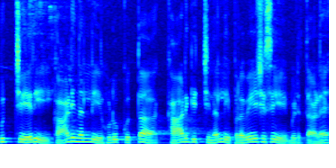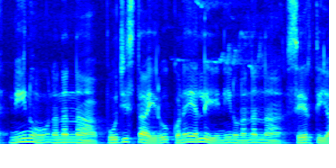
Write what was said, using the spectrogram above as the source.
ಹುಚ್ಚೇರಿ ಕಾಡಿನಲ್ಲಿ ಹುಡುಕುತ್ತಾ ಕಾಡ್ಗಿಚ್ಚಿನಲ್ಲಿ ಪ್ರವೇಶಿಸಿ ಬಿಡ್ತಾಳೆ. ನೀನು ನನ್ನನ್ನ ಪೂಜಿಸ್ತಾ ಇರು. ಕೊನೆಯಲ್ಲಿ ನೀನು ನನ್ನನ್ನ ಸೇರ್ತೀಯ.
